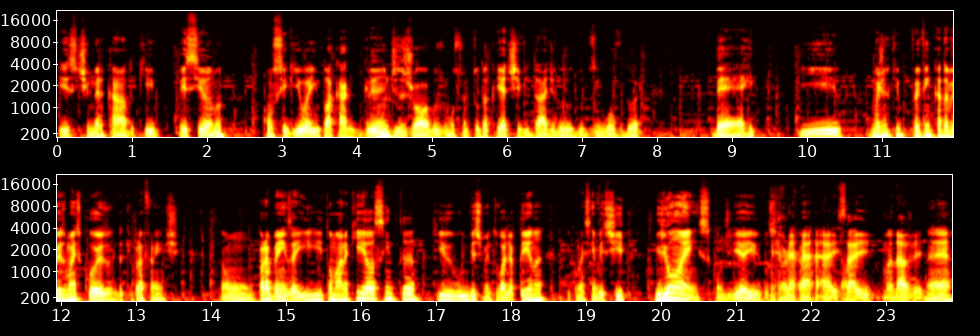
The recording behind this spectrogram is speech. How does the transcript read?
este mercado que esse ano conseguiu aí emplacar grandes jogos, mostrando toda a criatividade do, do desenvolvedor BR. E imagino que vai vir cada vez mais coisa daqui para frente. Então, parabéns aí e tomara que ela sinta que o investimento vale a pena e comece a investir milhões, como diria aí o senhor K. é isso aí, manda ver. Né?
